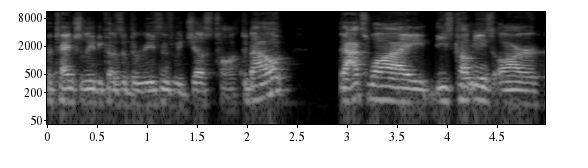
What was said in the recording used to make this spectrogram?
potentially because of the reasons we just talked about. That's why these companies are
